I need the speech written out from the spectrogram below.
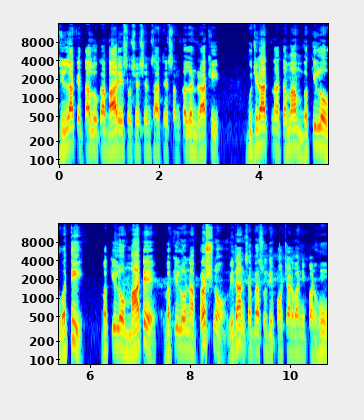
જિલ્લા કે તાલુકા બાર એસોસિએશન સાથે સંકલન રાખી ગુજરાતના તમામ વકીલો વતી, વકીલો માટે વકીલોના પ્રશ્નો વિધાનસભા સુધી પહોંચાડવાની પણ હું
